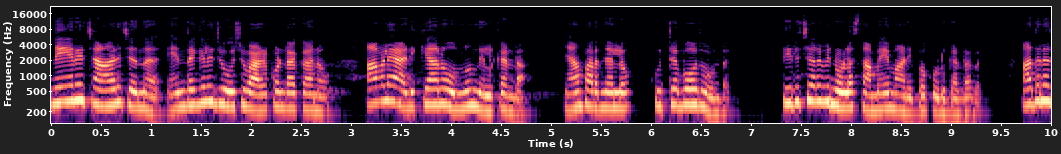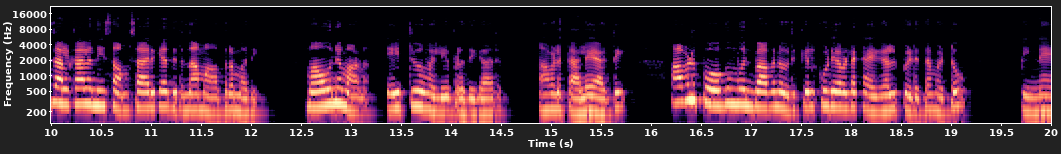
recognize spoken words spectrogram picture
നേരെ ചാടി ചെന്ന് എന്തെങ്കിലും ചോദിച്ച് വഴക്കുണ്ടാക്കാനോ അവളെ അടിക്കാനോ ഒന്നും നിൽക്കണ്ട. ഞാൻ പറഞ്ഞല്ലോ കുറ്റബോധമുണ്ട്. തിരിച്ചറിവിനുള്ള സമയമാണിപ്പോൾ കൊടുക്കേണ്ടത്. അതിന് തൽക്കാലം നീ സംസാരിക്കാതിരുന്നാൽ മാത്രം മതി. മൗനമാണ് ഏറ്റവും വലിയ പ്രതികാരം. അവൾ തലയാട്ടി അവൾ പോകും മുൻപ് അവൻ ഒരിക്കൽ കൂടി അവളുടെ കൈകൾ പിടുത്തമിട്ടു പിന്നെ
